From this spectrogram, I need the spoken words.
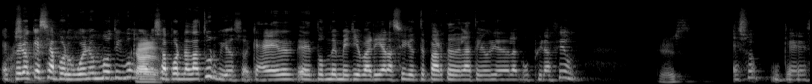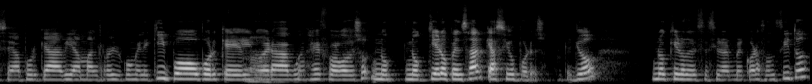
Espero que sea por buenos motivos y Claro. no sea por nada turbio, o sea, que es, donde me llevaría la siguiente parte de la teoría de la conspiración. ¿Qué es? Eso, que sea porque había mal rollo con el equipo, porque él no Ah. era buen jefe o algo de eso. No, no quiero pensar que ha sido por eso, porque yo no quiero decepcionarme el corazoncito,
